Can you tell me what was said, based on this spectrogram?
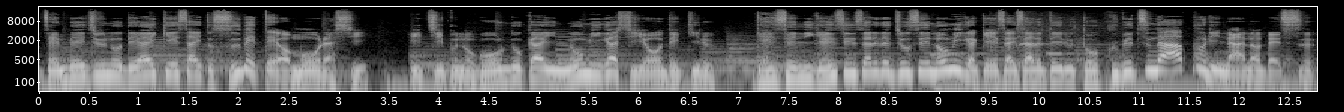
全米中の出会い系サイトすべてを網羅し、一部のゴールド会員のみが使用できる、厳選に厳選された女性のみが掲載されている特別なアプリなのです。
